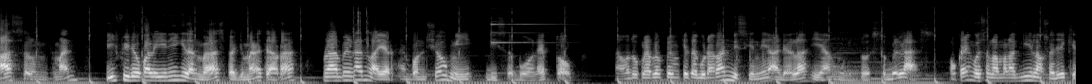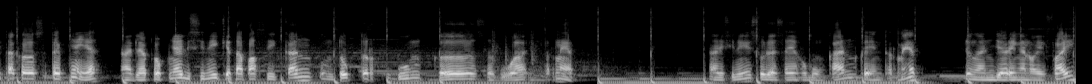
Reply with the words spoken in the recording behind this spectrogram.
Assalamualaikum teman, di video kali ini kita bahas bagaimana cara menampilkan layar handphone Xiaomi di sebuah laptop. Nah, untuk laptop yang kita gunakan di sini adalah yang Windows 11. Oke, nggak usah lama lagi, langsung aja kita ke stepnya ya. Nah, di laptopnya di sini kita pastikan untuk terhubung ke sebuah internet. Nah, di sini sudah saya hubungkan ke internet dengan jaringan WiFi.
